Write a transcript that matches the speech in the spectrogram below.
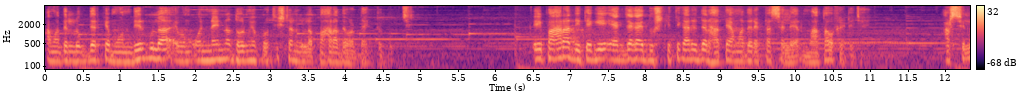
আমাদের লোকদেরকে মন্দিরগুলা এবং অন্যান্য ধর্মীয় প্রতিষ্ঠানগুলা পাহারা দেওয়ার দায়িত্ব দিচ্ছি। এই পাহারা দিতে গিয়ে এক জায়গায় দুষ্কৃতিকারীদের হাতে আমাদের একটা ছেলের মাথাও ফেটে যায়। আসছিল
